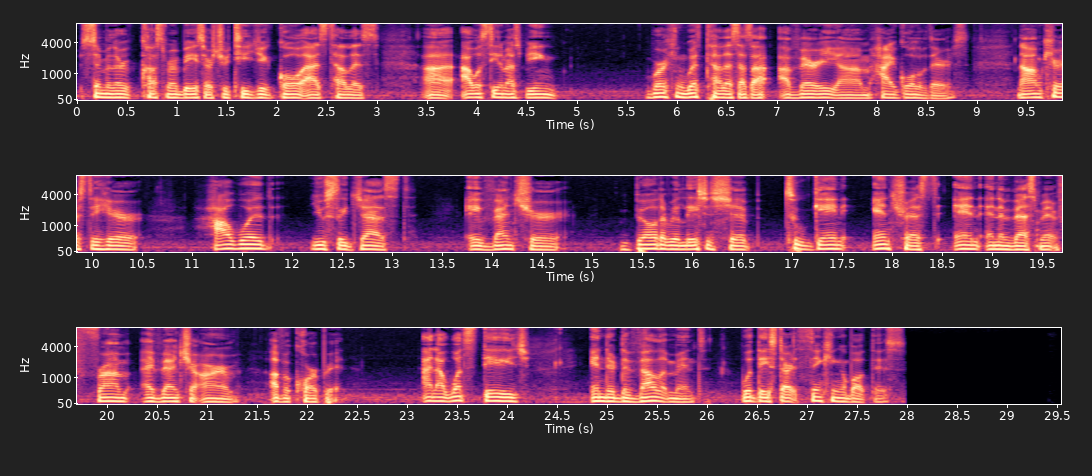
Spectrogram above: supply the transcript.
similar customer base or strategic goal as TELUS, uh, I would see them as being working with TELUS as a, a very um, high goal of theirs. Now, I'm curious to hear how would you suggest a venture build a relationship to gain interest in an investment from a venture arm of a corporate? And at what stage in their development would they start thinking about this?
